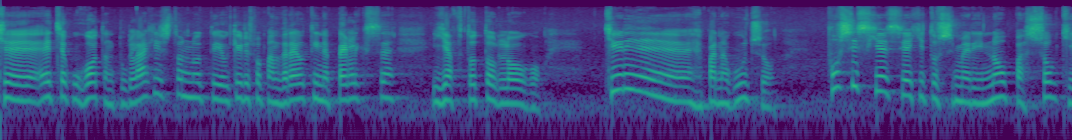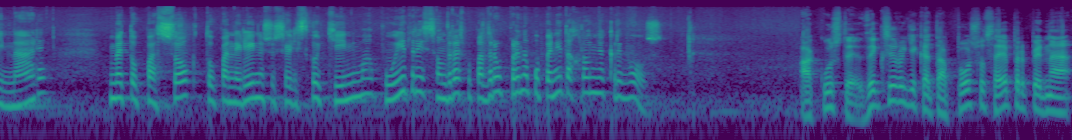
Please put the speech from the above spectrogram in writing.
Και έτσι ακουγόταν τουλάχιστον ότι ο κύριος Παπανδρέου την επέλεξε για αυτό το λόγο. Κύριε Παναγούτσο, πόση σχέση έχει το σημερινό Πασό Κινάρε με το ΠΑΣΟΚ, το Πανελλήνιο Σοσιαλιστικό Κίνημα, που ίδρυσε ο Ανδρέας Παπανδρέου πριν από 50 χρόνια ακριβώς; Ακούστε, δεν ξέρω και κατά πόσο θα έπρεπε να,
